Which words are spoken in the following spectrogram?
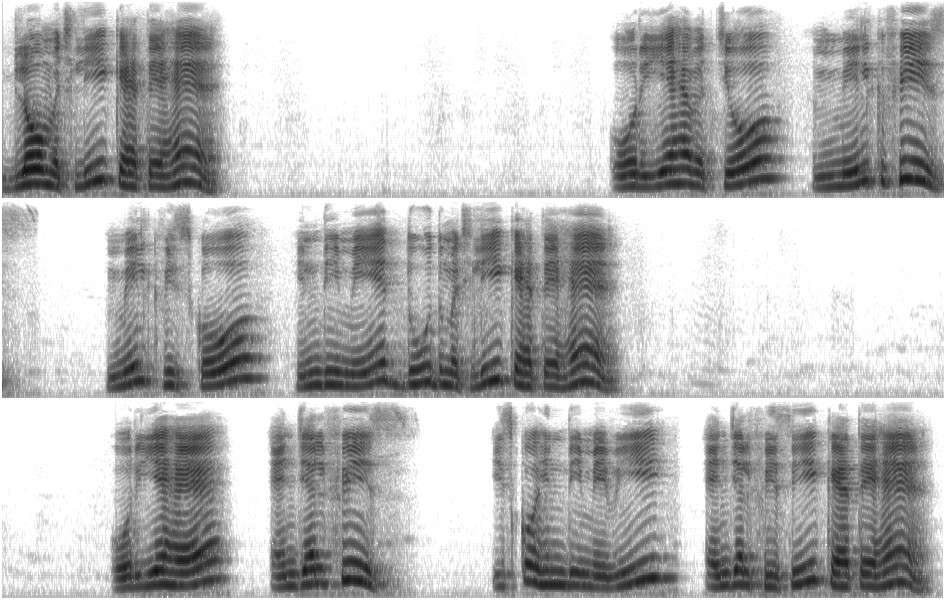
बिलो मछली कहते हैं। और यह है बच्चों, मिल्क फ़िश। मिल्क फ़िश को हिंदी में दूध मछली कहते हैं। और यह है एंजल फ़िश। इसको हिंदी में भी एंजल फ़िश ही कहते हैं।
